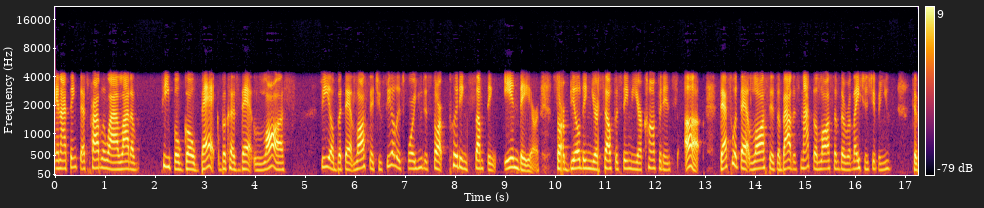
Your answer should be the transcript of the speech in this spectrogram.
And I think that's probably why a lot of people go back because that loss feel, but that loss that you feel is for you to start putting something in there, start building your self esteem and your confidence up. That's what that loss is about. It's not the loss of the relationship and you to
